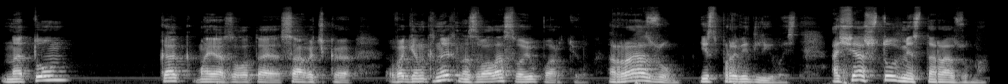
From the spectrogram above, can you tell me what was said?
На том, как моя золотая Сарочка Вагенкнех назвала свою партию. Разум и справедливость. А сейчас что вместо разума?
